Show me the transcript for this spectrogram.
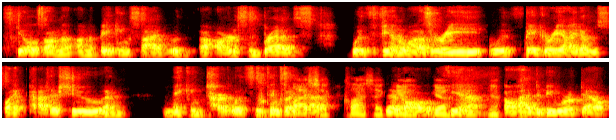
skills on the on the baking side with uh, artisan breads, with viennoiserie, with bakery items like pâte à choux and making tartlets and things classic, like that. Classic, that yeah, all, yeah, yeah, yeah, all had to be worked out.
